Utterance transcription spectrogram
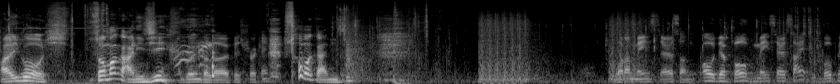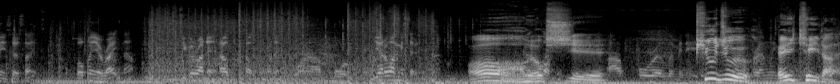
아 이거 씨, 서마가 아니지 I'm going below if it's tricking. 서마가 아니지 main stairs on. Oh, they're both main stairs side. Both main stairs side. Both on your right now. You can run it. Help, help, run it. The other one main stairs. 어 역시. 퓨즈 AK다.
